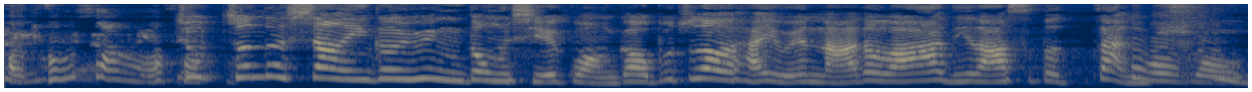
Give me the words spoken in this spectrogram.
好抽象哦。就真的像一个运动鞋广告，不知道还以为拿到了阿迪达斯的赞助。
